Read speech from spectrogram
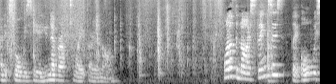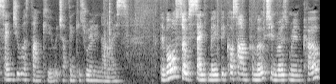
and it's always here. You never have to wait very long. One of the nice things is they always send you a thank you, which I think is really nice. They've also sent me, because I'm promoting Rosemary & Co,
